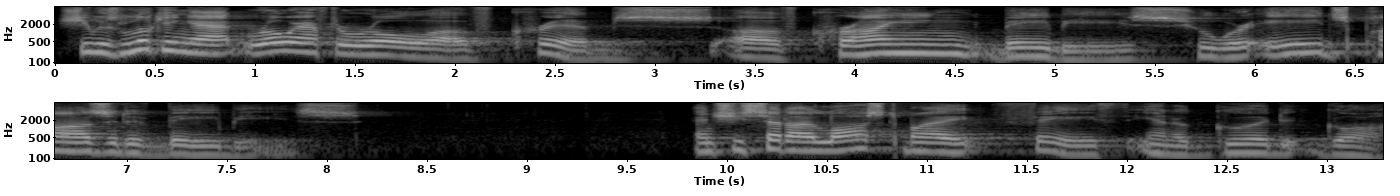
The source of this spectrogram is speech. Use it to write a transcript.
She was looking at row after row of cribs of crying babies who were AIDS positive babies. And she said, I lost my faith in a good God.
